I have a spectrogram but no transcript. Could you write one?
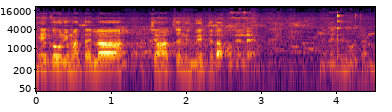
हे गौरी माताला चहाचं नैवेद्य दाखवलेलं आहे. नैवेद्य होता ना?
